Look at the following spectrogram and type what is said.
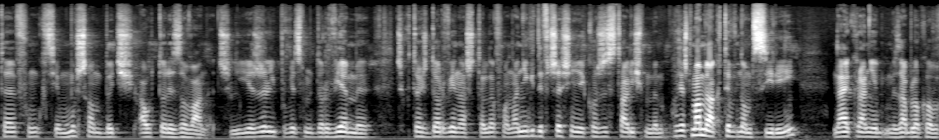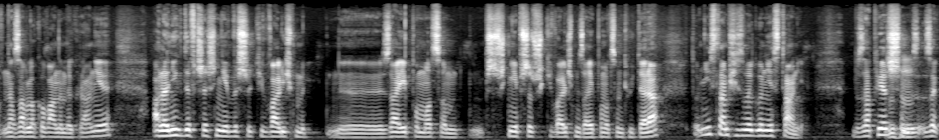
te funkcje muszą być autoryzowane. Czyli jeżeli powiedzmy dorwiemy, czy ktoś dorwie nasz telefon, a nigdy wcześniej nie korzystaliśmy, chociaż mamy aktywną Siri na ekranie, na zablokowanym ekranie, ale nigdy wcześniej nie wyszukiwaliśmy y, za jej pomocą, nie przeszukiwaliśmy za jej pomocą Twittera, to nic nam się złego nie stanie. Za pierwszym, mhm. za, y,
